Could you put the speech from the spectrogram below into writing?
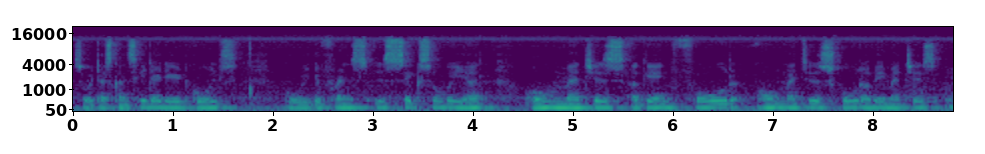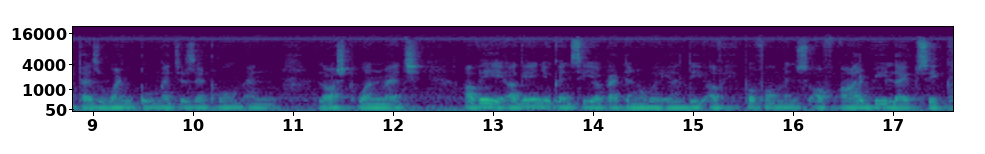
so it has conceded 8 goals. Goal difference is 6 over here. Home matches again 4 home matches 4 away matches. It has won 2 matches at home and lost 1 match away. Again you can see a pattern over here. The away performance of RB Leipzig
